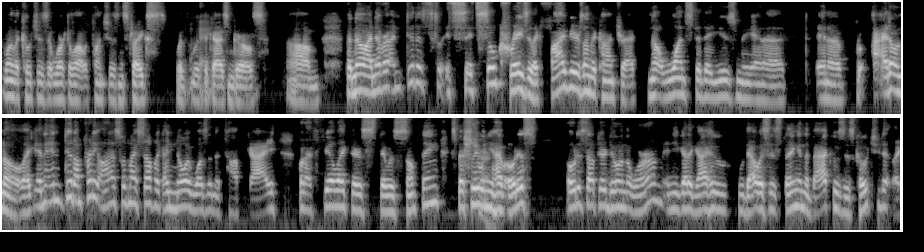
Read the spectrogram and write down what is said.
one of the coaches that worked a lot with punches and strikes with with the guys and girls. Um, but no, I never. I did. It. It's it's so crazy. Like five years under contract, not once did they use me in a in a I don't know like and, and dude I'm pretty honest with myself like I know I wasn't a top guy but I feel like there's there was something especially when you have Otis Otis out there doing the worm and you got a guy who who that was his thing in the back who's his coach you did like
